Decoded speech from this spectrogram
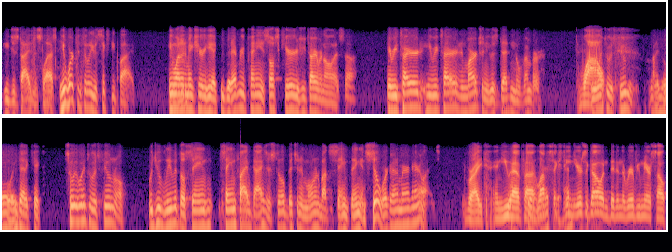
He just died this last. He worked until he was 65. He mm-hmm. wanted to make sure he had to get every penny, his Social Security, his retirement, all that stuff. He retired. He retired in March, and he was dead in November. Wow. We went to his funeral. I know he had a kick. So we went to his funeral. Would you believe it? Those same same five guys are still bitching and moaning about the same thing and still working at American Airlines. Right, and you have uh, left 16 years ago and been in the rearview mirror. So,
